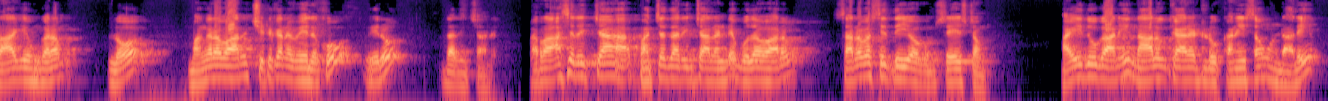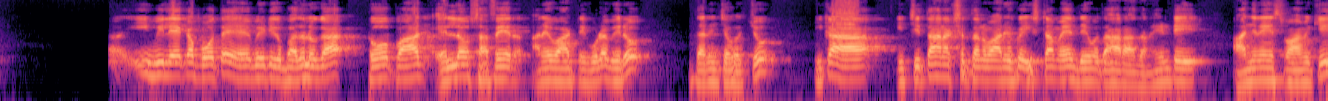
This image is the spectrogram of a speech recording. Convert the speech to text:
రాగి ఉంగరంలో మంగళవారం చిటికన వేలకు వీరు ధరించాలి. రాశిరీత్యా పచ్చ ధరించాలంటే బుధవారం సర్వసిద్ధి యోగం శ్రేష్టం. ఐదు కానీ నాలుగు క్యారెట్లు కనీసం ఉండాలి. ఇవి లేకపోతే వీటికి బదులుగా టోపాజ్ ఎల్లో సఫేర్ అనే వాటిని కూడా వీరు ధరించవచ్చు. ఇక ఈ చిత్తా నక్షత్రం వారి యొక్క ఇష్టమైన దేవత ఆరాధన ఏంటి? ఆంజనేయ స్వామికి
